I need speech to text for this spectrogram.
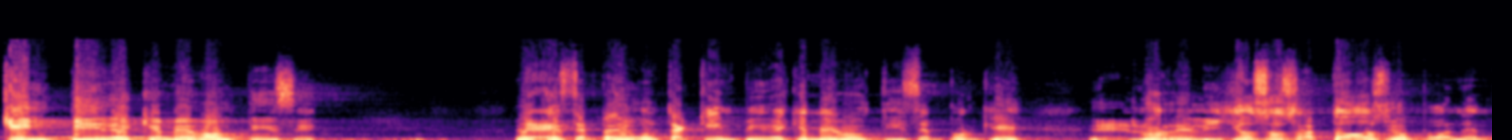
¿Qué impide que me bautice? Esta pregunta, ¿qué impide que me bautice? Porque eh, los religiosos a todos se oponen.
